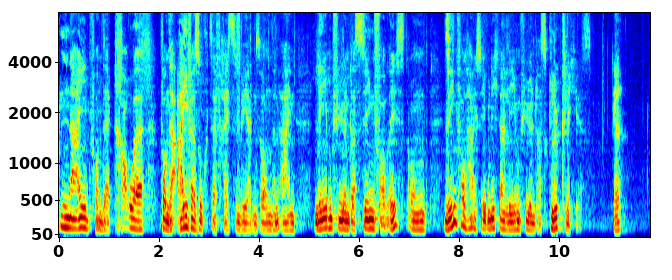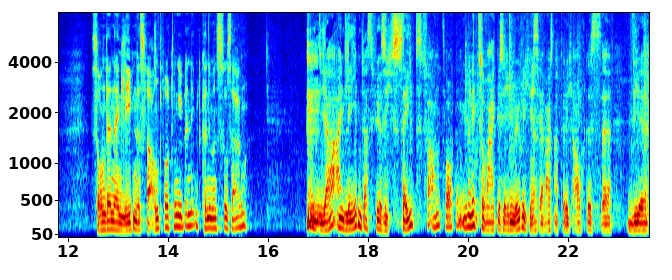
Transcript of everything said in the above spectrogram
Neid, von der Trauer, von der Eifersucht zerfressen werden, sondern ein Leben führen, das sinnvoll ist. Und sinnvoll heißt eben nicht ein Leben führen, das glücklich ist. Ja. Sondern ein Leben, das Verantwortung übernimmt, könnte man es so sagen? Ja, ein Leben, das für sich selbst Verantwortung übernimmt, soweit es eben möglich ist. Ja. Er weiß natürlich auch, dass äh, wir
